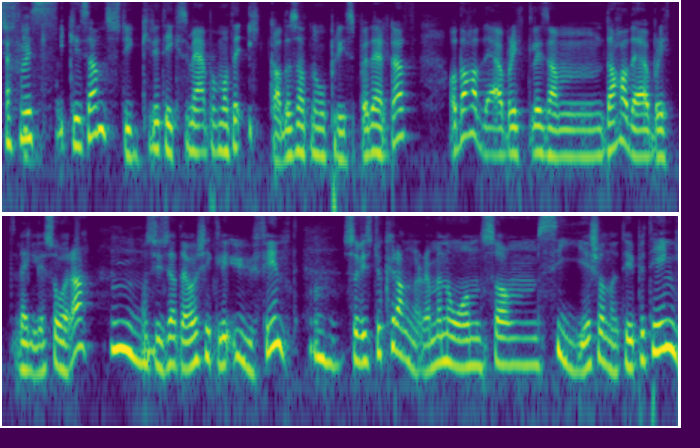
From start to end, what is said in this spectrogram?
stygg, ikke sant, stygg kritikk som jeg på en måte ikke hadde satt noe pris på i det hele tatt. Og da hadde jeg blitt, liksom, da hadde jeg blitt veldig såra. Og syntes at det var skikkelig ufint. Så hvis du krangler med noen som sier sånne type ting,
